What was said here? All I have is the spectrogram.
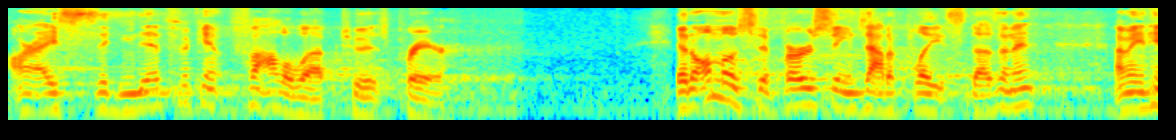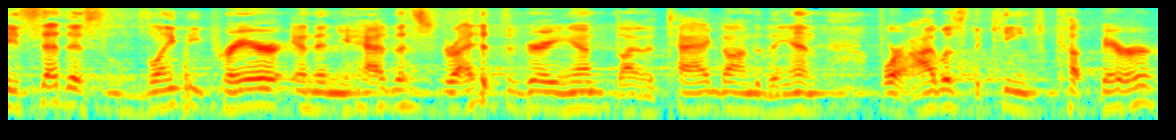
are a significant follow up to his prayer. It almost at first seems out of place, doesn't it? I mean, he said this lengthy prayer, and then you have this right at the very end, tagged onto the end, for I was the king's cupbearer.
